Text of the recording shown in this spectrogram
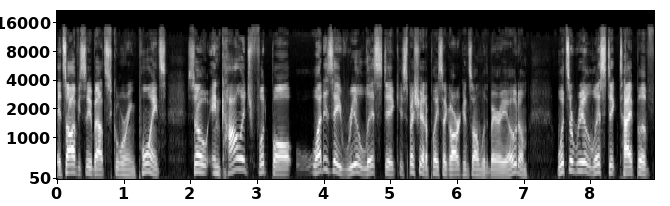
it's obviously about scoring points. So in college football, what is a realistic, especially at a place like Arkansas with Barry Odom, what's a realistic type of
